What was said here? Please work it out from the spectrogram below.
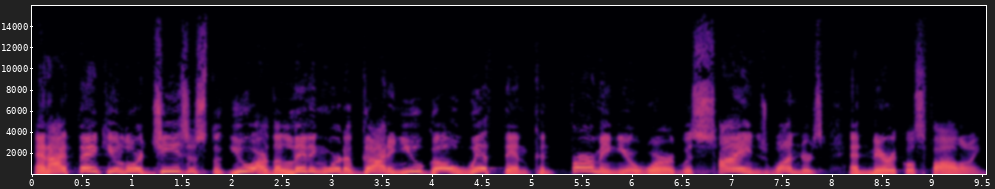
And I thank you, Lord Jesus, that you are the living Word of God and you go with them, confirming your Word with signs, wonders, and miracles following.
